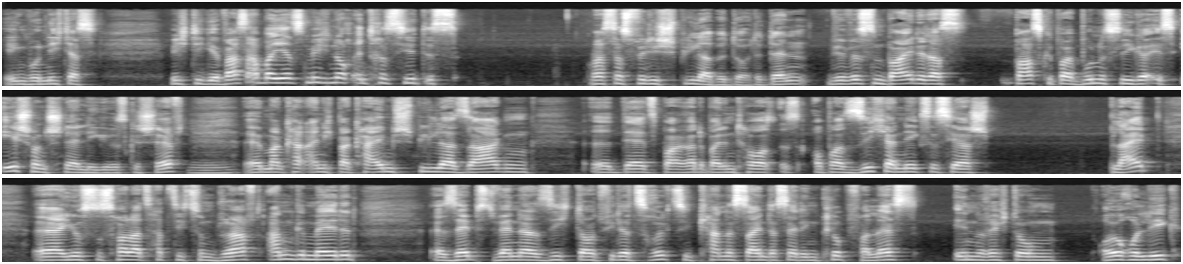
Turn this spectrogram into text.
irgendwo nicht das Wichtige. Was aber jetzt mich noch interessiert, ist was das für die Spieler bedeutet. Denn wir wissen beide, dass Basketball-Bundesliga ist eh schon ein schnelllebiges Geschäft. Mhm. Äh, man kann eigentlich bei keinem Spieler sagen, äh, der jetzt gerade bei den Towers ist, ob er sicher nächstes Jahr bleibt. Äh, Justus Hollatz hat sich zum Draft angemeldet. Äh, selbst wenn er sich dort wieder zurückzieht, kann es sein, dass er den Club verlässt in Richtung Euroleague,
